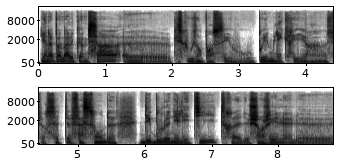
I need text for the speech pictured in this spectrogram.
Il y en a pas mal comme ça. Euh, Qu'est-ce que vous en pensez? Vous pouvez me l'écrire hein, sur cette façon de déboulonner les titres, de changer le, le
